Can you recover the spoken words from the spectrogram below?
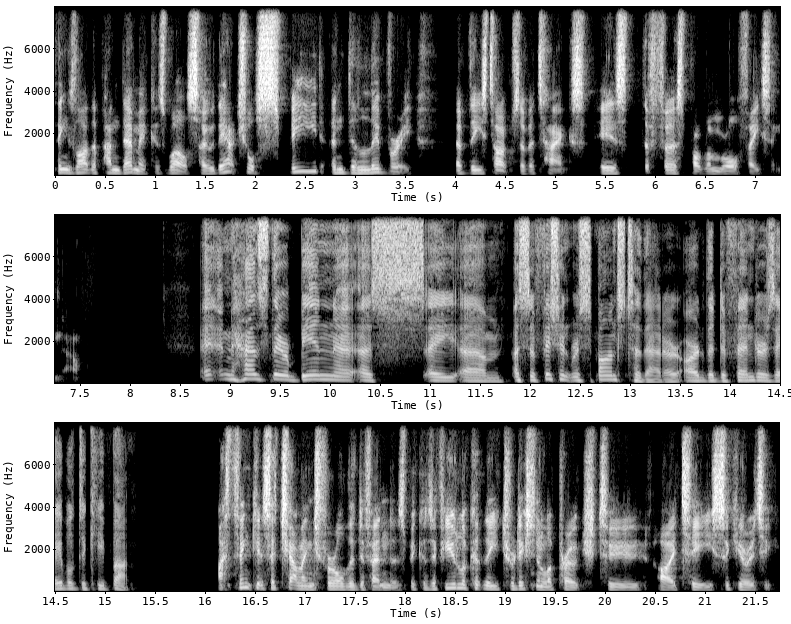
things like the pandemic as well. So the actual speed and delivery of these types of attacks is the first problem we're all facing now. And has there been a, a, um, a sufficient response to that? Are, are the defenders able to keep up? I think it's a challenge for all the defenders because if you look at the traditional approach to IT security,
